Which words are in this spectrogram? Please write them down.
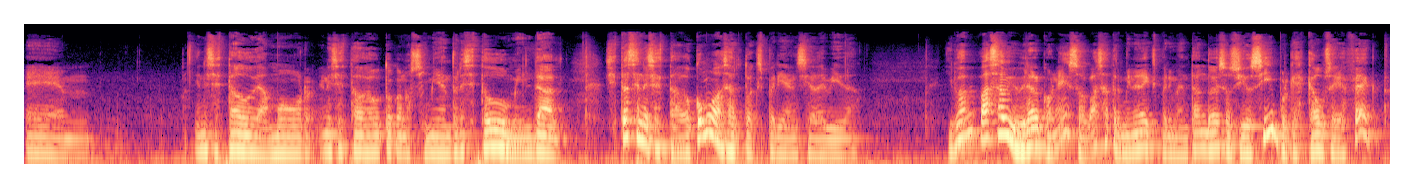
em, en ese estado de amor, en ese estado de autoconocimiento, en ese estado de humildad, si estás en ese estado, ¿cómo va a ser tu experiencia de vida? Y vas a vibrar con eso, vas a terminar experimentando eso sí o sí, porque es causa y efecto.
